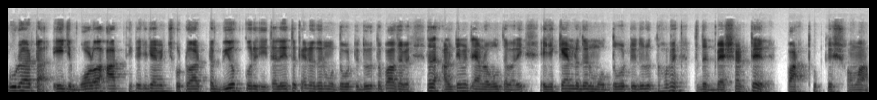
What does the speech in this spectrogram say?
পুরাটা, এই যে বড় আর থেকে যদি আমি ছোট আরটা বিয়োগ করে দিই, তাহলে এই তো কেন্দ্রদ্বয়ের মধ্যবর্তী দূরত্ব পাওয়া যাবে। তাহলে আলটিমেটলি আমরা বলতে পারি, এই যে কেন্দ্রদ্বয়ের মধ্যবর্তী দূরত্ব হবে তাদের ব্যাসার্ধের পার্থক্যের সমান।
